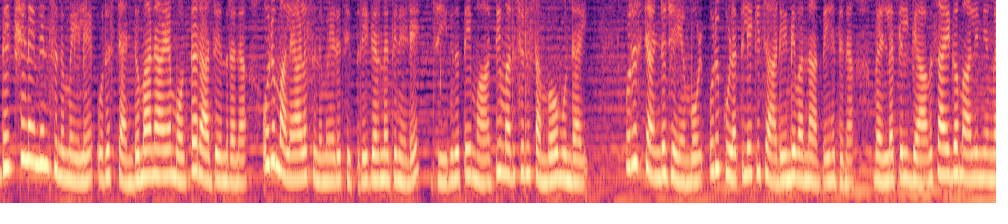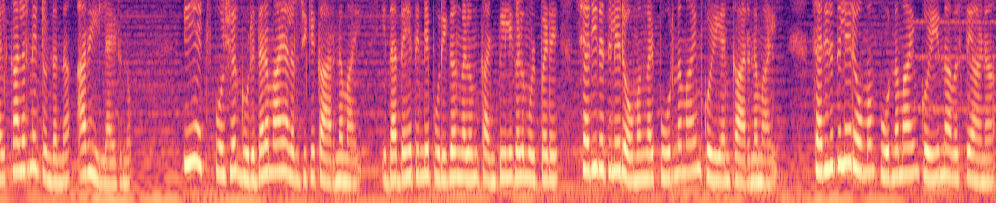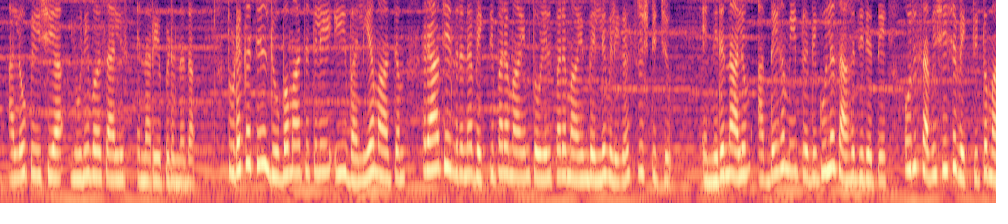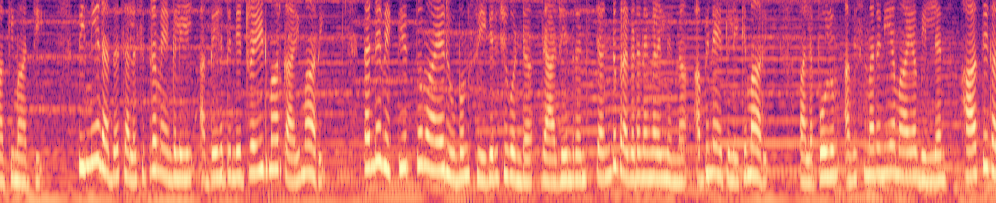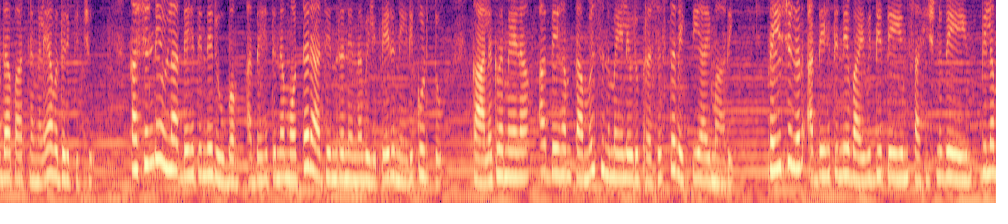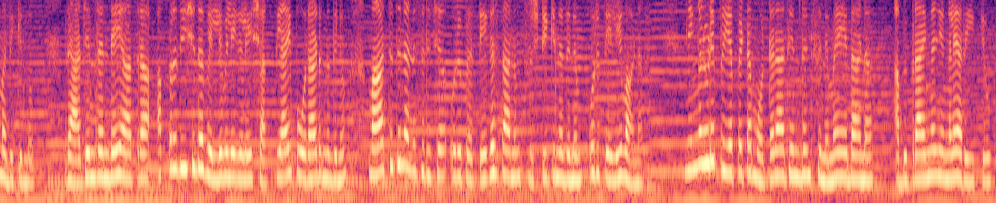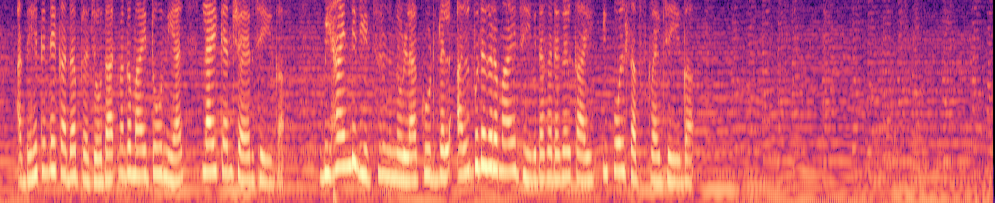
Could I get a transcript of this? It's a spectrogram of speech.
ദക്ഷിണേന്ത്യൻ സിനിമയിലെ ഒരു സ്റ്റണ്ടുമാനായ മൊട്ട രാജേന്ദ്രന് ഒരു മലയാള സിനിമയുടെ ചിത്രീകരണത്തിനിടെ ജീവിതത്തെ മാറ്റിമറിച്ചൊരു സംഭവമുണ്ടായി. ഒരു സ്റ്റണ്ട് ചെയ്യുമ്പോൾ ഒരു കുളത്തിലേക്ക് ചാടേണ്ടി വന്ന അദ്ദേഹത്തിന് വെള്ളത്തിൽ വ്യാവസായിക മാലിന്യങ്ങൾ കലർന്നിട്ടുണ്ടെന്ന് അറിയില്ലായിരുന്നു. ഈ എക്സ്പോഷർ ഗുരുതരമായ അലർജിക്ക് കാരണമായി. ഇത് അദ്ദേഹത്തിന്റെ പുരികങ്ങളും കൺപീലികളും ഉൾപ്പെടെ ശരീരത്തിലെ രോമങ്ങൾ പൂർണമായും കൊഴിയാൻ കാരണമായി. ശരീരത്തിലെ രോമം പൂർണമായും കൊഴിയുന്ന അവസ്ഥയാണ് അലോപേഷ്യ യൂണിവേഴ്സാലിസ് എന്നറിയപ്പെടുന്നത്. തുടക്കത്തിൽ രൂപമാറ്റത്തിലെ ഈ വലിയ മാറ്റം രാജേന്ദ്രന് വ്യക്തിപരമായും തൊഴിൽപരമായും വെല്ലുവിളികൾ സൃഷ്ടിച്ചു. എന്നിരുന്നാലും അദ്ദേഹം ഈ പ്രതികൂല സാഹചര്യത്തെ ഒരു സവിശേഷ വ്യക്തിത്വമാക്കി മാറ്റി. പിന്നീട് അത് ചലച്ചിത്ര മേഖലയിൽ അദ്ദേഹത്തിന്റെ ട്രേഡ് മാർക്കായി മാറി. തന്റെ വ്യക്തിത്വമായ രൂപം സ്വീകരിച്ചുകൊണ്ട് രാജേന്ദ്രൻ സ്റ്റണ്ട് പ്രകടനങ്ങളിൽ നിന്ന് അഭിനയത്തിലേക്ക് മാറി. പലപ്പോഴും അവിസ്മരണീയമായ വില്ലൻ ഹാസ്യ കഥാപാത്രങ്ങളെ അവതരിപ്പിച്ചു. കഷണ്ടിയുള്ള അദ്ദേഹത്തിന്റെ രൂപം അദ്ദേഹത്തിന് മൊട്ട രാജേന്ദ്രൻ എന്ന വിളിപ്പേര് നേടിക്കൊടുത്തു. കാലക്രമേണ അദ്ദേഹം തമിഴ് സിനിമയിലെ ഒരു പ്രശസ്ത വ്യക്തിയായി മാറി. പ്രേക്ഷകർ അദ്ദേഹത്തിന്റെ വൈവിധ്യത്തെയും സഹിഷ്ണുതയെയും വിലമതിക്കുന്നു. രാജേന്ദ്രന്റെ യാത്ര അപ്രതീക്ഷിത വെല്ലുവിളികളെ ശക്തിയായി പോരാടുന്നതിനും മാറ്റത്തിനനുസരിച്ച് ഒരു പ്രത്യേക സ്ഥാനം സൃഷ്ടിക്കുന്നതിനും ഒരു തെളിവാണ്. നിങ്ങളുടെ പ്രിയപ്പെട്ട മൊട്ട രാജേന്ദ്രൻ സിനിമ ഏതാണ്? അഭിപ്രായങ്ങൾ ഞങ്ങളെ അറിയിക്കൂ. അദ്ദേഹത്തിന്റെ കഥ പ്രചോദാത്മകമായി തോന്നിയാൽ ലൈക്ക് ആൻഡ് ഷെയർ ചെയ്യുക. ബിഹൈൻഡ് ദി ഗ്ലിറ്റ്സിൽ നിന്നുള്ള കൂടുതൽ അത്ഭുതകരമായ ജീവിതകഥകൾക്കായി ഇപ്പോൾ സബ്സ്ക്രൈബ് ചെയ്യുക.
